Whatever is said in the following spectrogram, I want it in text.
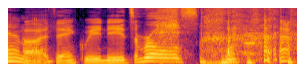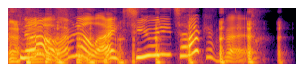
Am I I? think we need some rolls. No, I'm not lying to you. What are you talking about?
